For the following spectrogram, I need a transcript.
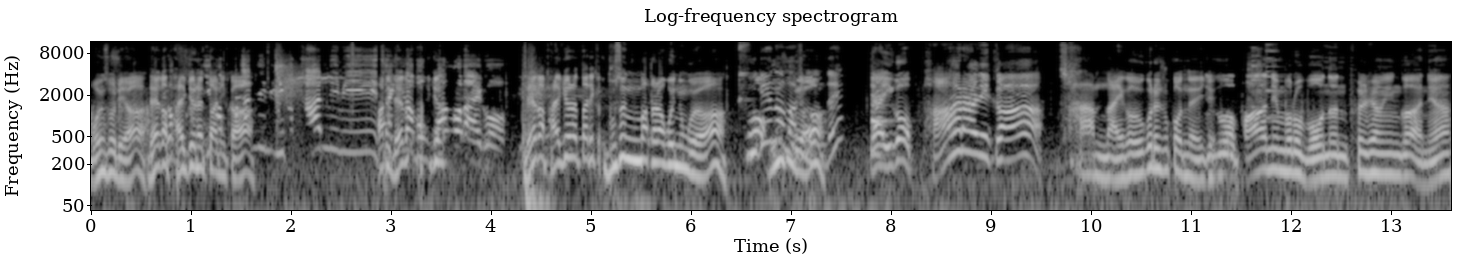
뭔 소리야 내가 이거 발견했다니까 반님이 이거 반님이 아니, 자기가 내가 먹고 발견- 한 거다 이거 내가 발견했다니까 무슨 말을 하고 있는 거야 두 개나? 마셨는데? 야 이거 봐라니까 참 나 이거 억울해 죽겠네 이게 이거 바하님으로 모는 풀형인 거 아니야?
